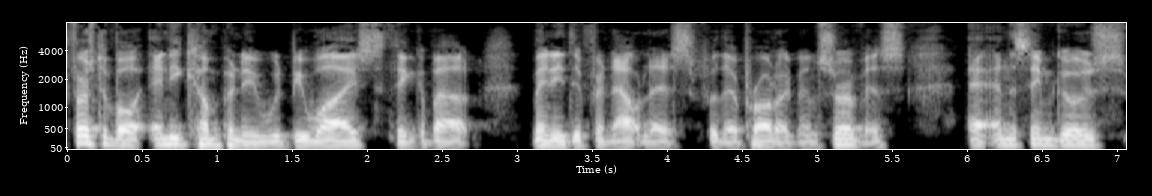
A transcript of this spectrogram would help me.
first of all, any company would be wise to think about many different outlets for their product and service. And the same goes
